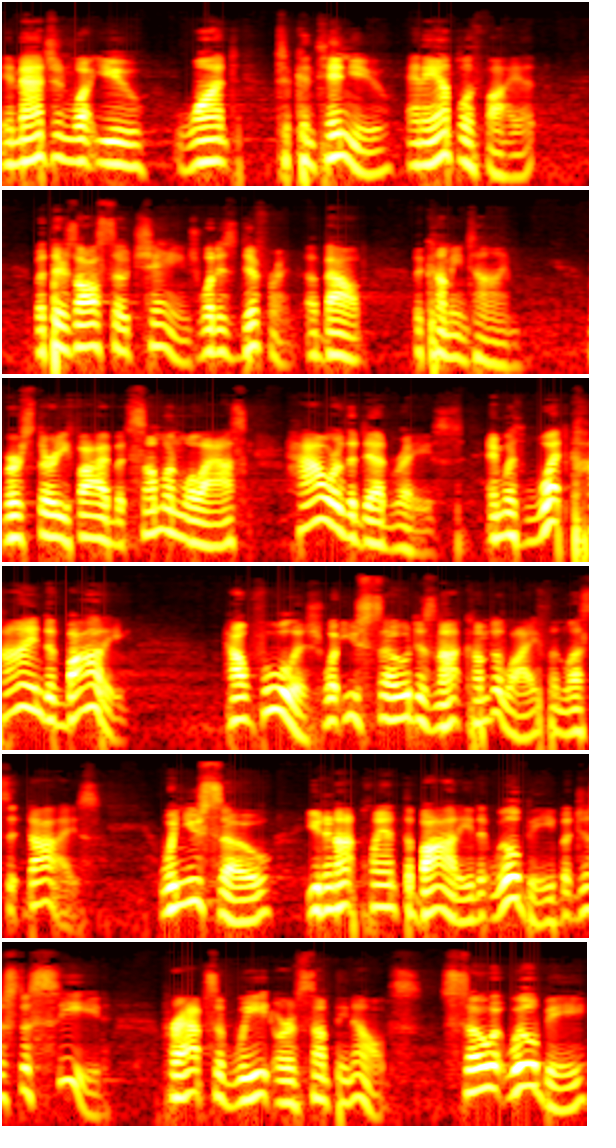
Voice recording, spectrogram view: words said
Imagine what you want to continue and amplify it. But there's also change. What is different about the coming time? Verse 35 But someone will ask, How are the dead raised? And with what kind of body? How foolish. What you sow does not come to life unless it dies. When you sow, you do not plant the body that will be, but just a seed, perhaps of wheat or of something else. So it will be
